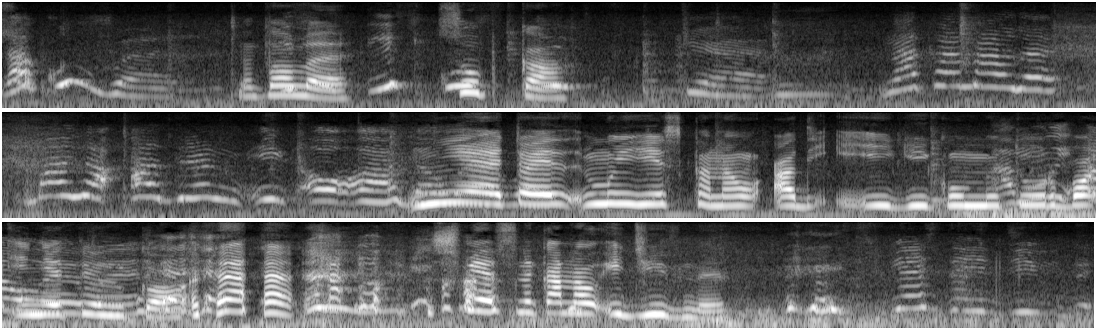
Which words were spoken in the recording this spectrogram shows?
Na górze. Na dole. I w Subka. kubie. Na kanale Maja Adrian i o. Nie, to jest, mój jest kanał Adi i Igi Gumy A Turbo mój i nie Ołełe. tylko. Śmieszny kanał i dziwny. Śmieszny i dziwny.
